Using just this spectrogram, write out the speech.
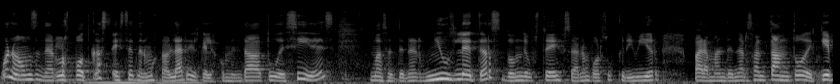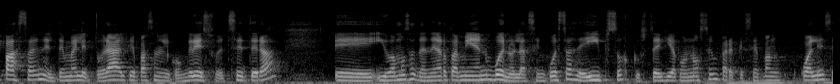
Bueno, vamos a tener los podcasts, este tenemos que hablar y el que les comentaba tú decides. Vamos a tener newsletters donde ustedes se van a poder suscribir para mantenerse al tanto de qué pasa en el tema electoral, qué pasa en el Congreso, etcétera. Eh, y vamos a tener también, bueno, las encuestas de Ipsos, que ustedes ya conocen, para que sepan cuál es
